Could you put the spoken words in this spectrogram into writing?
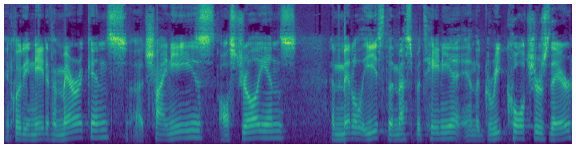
including Native Americans, uh, Chinese, Australians, and the Middle East, the Mesopotamia, and the Greek cultures there,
